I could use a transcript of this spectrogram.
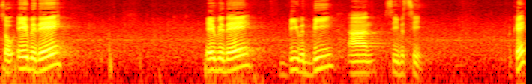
So A with A, A with A, B with B, and C with C. Okay.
